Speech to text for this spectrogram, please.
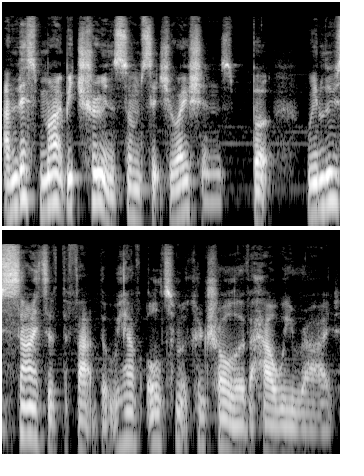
And this might be true in some situations, but we lose sight of the fact that we have ultimate control over how we ride.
